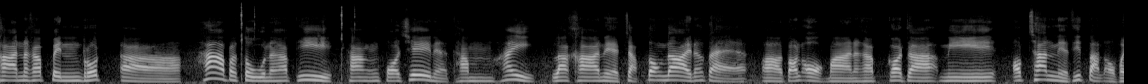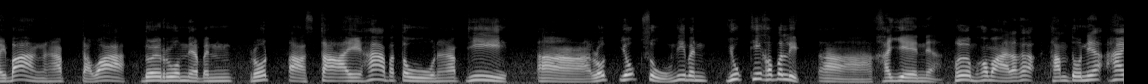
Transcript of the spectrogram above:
คารนะครับ เป็นรถอ่า5ประตูนะครับ ที่ทางปอร์เช่เนี่ยทำให้ราคาเนี่ยจับต้องได้ตั้งแต่อาตอนออกมานะครับ ก็จะมีออปชันเนี่ยที่ตัดออกไปบ้างนะครับ แต่ว่าโดยรวมเนี่ยเป็นรถอ่าสไตล์ 5 ประตูนะครับ ที่ รถยกสูงที่เป็นยุคที่เขาผลิตคาเยนเนี่ยเพิ่มเข้ามาแล้วก็ทำตัวเนี้ยให้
